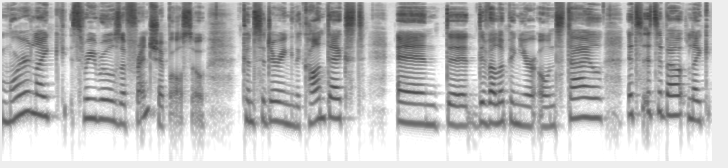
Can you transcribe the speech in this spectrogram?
more like three rules of friendship also considering the context and developing your own style. It's it's about like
